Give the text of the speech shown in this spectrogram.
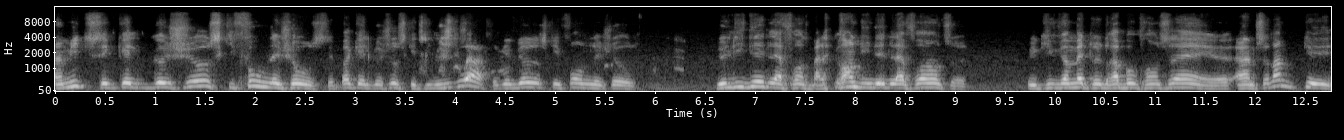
Un mythe, c'est quelque chose qui fonde les choses. C'est pas quelque chose qui est illusoire, c'est quelque chose qui fonde les choses. De l'idée de la France, bah, la grande idée de la France, euh, qui va mettre le drapeau français à Amsterdam, euh,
